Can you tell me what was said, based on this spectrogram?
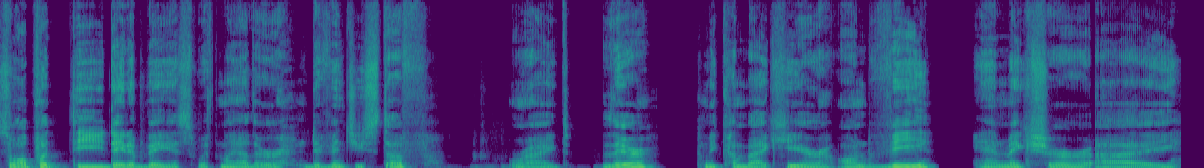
so I'll put the database with my other DaVinci stuff right there. Let me come back here on V and make sure I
